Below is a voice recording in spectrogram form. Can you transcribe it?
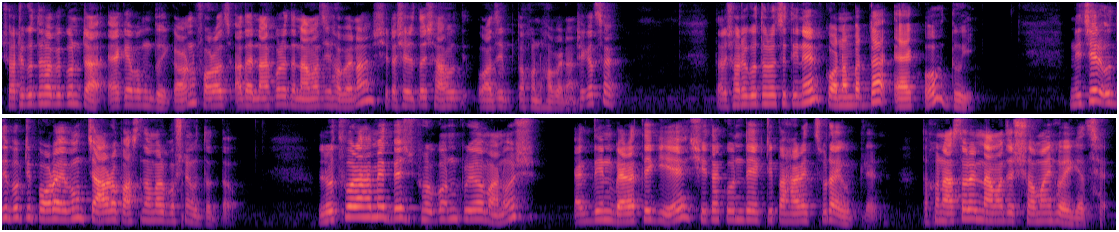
সঠিক উত্তর হবে কোনটা? এক এবং দুই। কারণ ফরজ আদায় না করে তো নামাজই হবে না, সেটা সেজদায় শাহু ওয়াজিব তখন হবে না, ঠিক আছে? তাহলে সঠিক উত্তর হচ্ছে তিনের, ক নাম্বারটা এক ও দুই। নিচের উদ্দীপকটি পড়ো এবং চার ও পাঁচ নম্বর প্রশ্নের উত্তর দাও। লুৎফর আহমেদ বেশ ভ্রমণপ্রিয় মানুষ। একদিন বেড়াতে গিয়ে সীতাকুণ্ডে একটি পাহাড়ের চূড়ায় উঠলেন। তখন আসরের নামাজের সময় হয়ে গেছে।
